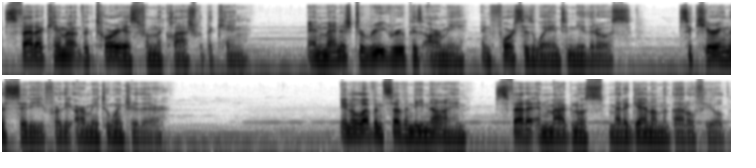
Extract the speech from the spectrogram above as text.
Sverre came out victorious from the clash with the king, and managed to regroup his army and force his way into Nidaros, securing the city for the army to winter there. In 1179, Sverre and Magnus met again on the battlefield,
